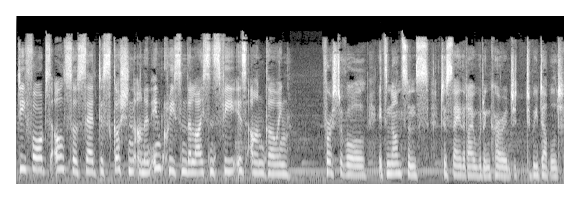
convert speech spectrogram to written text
Dee Forbes also said discussion on an increase in the licence fee is ongoing. First of all, it's nonsense to say that I would encourage it to be doubled.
